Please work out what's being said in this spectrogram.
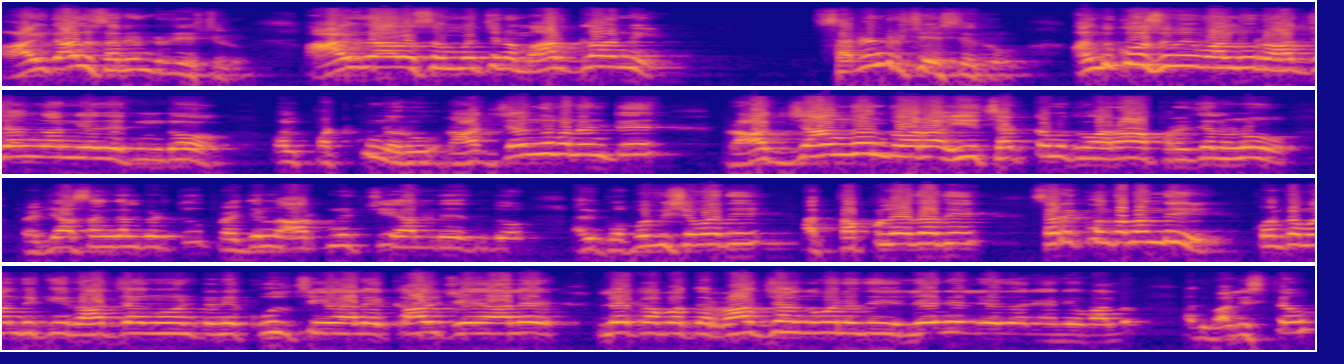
ఆయుధాలు సరెండర్ చేశారు. ఆయుధాలకు సంబంధించిన మార్గాన్ని సరెండర్ చేశారు. అందుకోసమే వాళ్ళు రాజ్యాంగాన్ని ఏదైతుందో వాళ్ళు పట్టుకున్నారు. రాజ్యాంగం అని అంటే రాజ్యాంగం ద్వారా ఈ చట్టం ద్వారా ప్రజలను ప్రజాసంఘాలు పెడుతూ ప్రజలను ఆర్గనైజ్ చేయాలనేది అది గొప్ప విషయం అది. అది తప్పులేదు అది. సరే కొంతమంది కొంతమందికి రాజ్యాంగం అంటేనే కూల్ చేయాలి కాల్ చేయాలి లేకపోతే రాజ్యాంగం అనేది లేనే లేదు అని అనే వాళ్ళు అది వాళ్ళ ఇష్టం.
